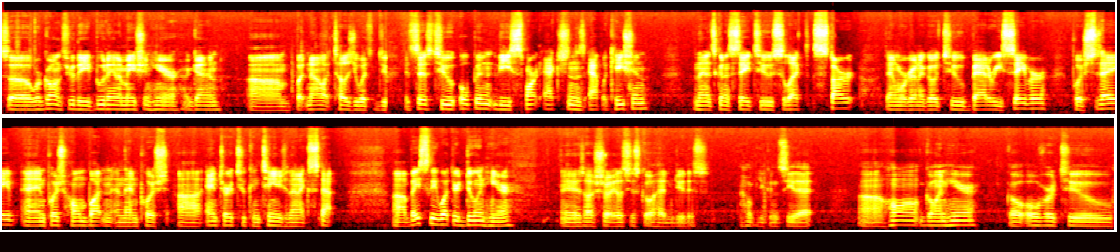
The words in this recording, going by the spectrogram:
So we're going through the boot animation here again, um, but now it tells you what to do. It says to open the Smart Actions application and then it's going to say to select Start, then we're going to go to Battery Saver, push save and push home button and then push uh, enter to continue to the next step. Uh, basically what they're doing here is, I'll show you, let's just go ahead and do this. I hope you can see that. Uh, home, go in here, go over to,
